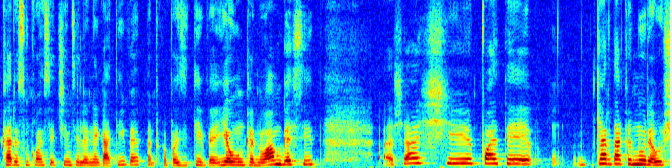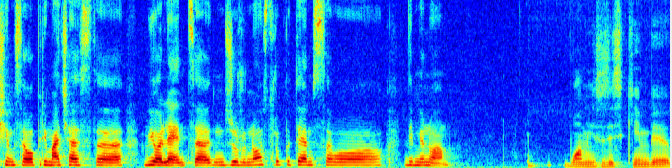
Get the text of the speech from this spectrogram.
care sunt consecințele negative, pentru că pozitive eu încă nu am găsit. Așa și poate, chiar dacă nu reușim să oprim această violență în jurul nostru, putem să o diminuăm. Oamenii să se schimbe,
